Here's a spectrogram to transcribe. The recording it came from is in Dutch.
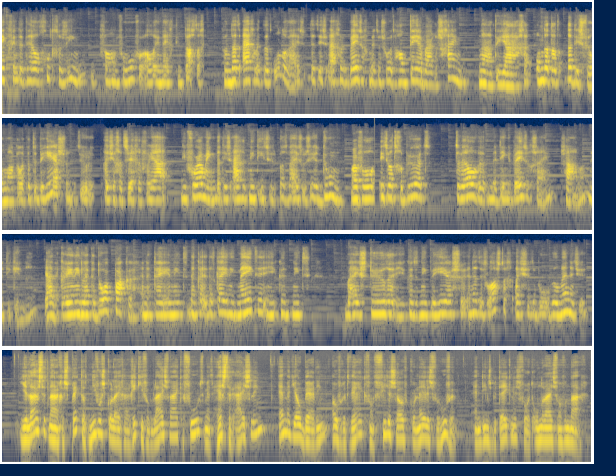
Ik vind het heel goed gezien van Verhoeven al in 1980. Van dat eigenlijk dat onderwijs, dat is eigenlijk bezig met een soort hanteerbare schijn na te jagen. Omdat dat, dat is veel makkelijker te beheersen natuurlijk. Als je gaat zeggen van ja, die vorming, dat is eigenlijk niet iets wat wij zozeer doen. Maar vooral iets wat gebeurt terwijl we met dingen bezig zijn, samen met die kinderen, ja, dan kan je niet lekker doorpakken. En dan kan je niet, dan kan, dat kan je niet meten en je kunt niet bijsturen en je kunt het niet beheersen. En dat is lastig als je de boel wil managen. Je luistert naar een gesprek dat Nivos collega Ricky van Blijswijk voert met Hester IJsseling en met Jo Berding over het werk van filosoof Cornelis Verhoeven en diens betekenis voor het onderwijs van vandaag.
